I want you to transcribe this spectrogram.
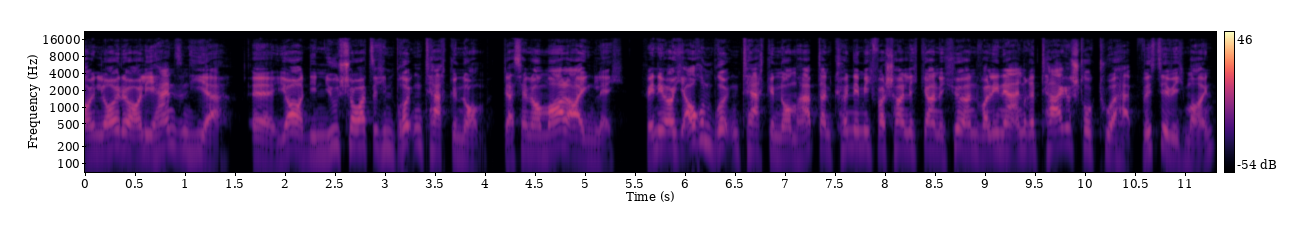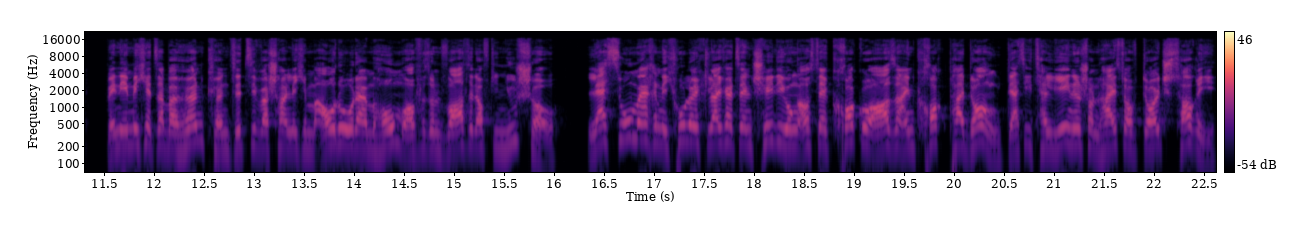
Moin Leute, Olli Hansen hier. Äh, ja, die News Show hat sich einen Brückentag genommen. Das ist ja normal eigentlich. Wenn ihr euch auch einen Brückentag genommen habt, dann könnt ihr mich wahrscheinlich gar nicht hören, weil ihr eine andere Tagesstruktur habt. Wisst ihr, wie ich mein? Wenn ihr mich jetzt aber hören könnt, sitzt ihr wahrscheinlich im Auto oder im Homeoffice und wartet auf die News Show. Lasst so machen, ich hole euch gleich als Entschädigung aus der Krokoase ein Croc Pardon. Das ist italienisch und heißt auf Deutsch Sorry.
